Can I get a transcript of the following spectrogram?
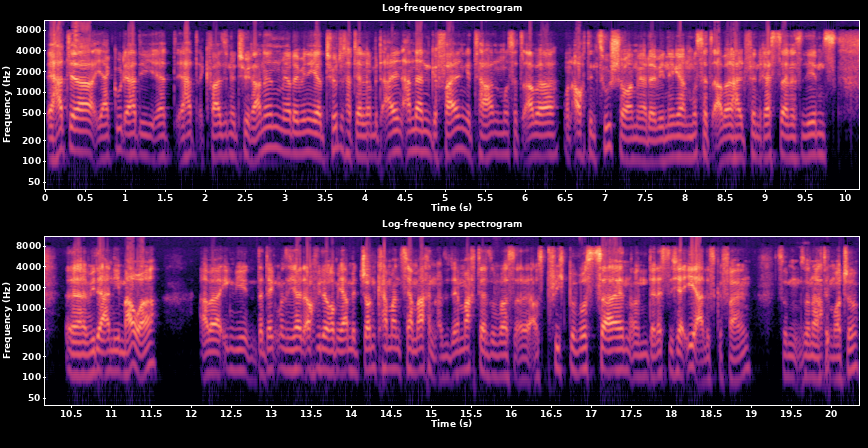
er hat ja, ja gut, er hat die, er hat, er hat quasi eine Tyrannin mehr oder weniger getötet, hat ja mit allen anderen Gefallen getan, muss jetzt aber, und auch den Zuschauern mehr oder weniger, muss jetzt aber halt für den Rest seines Lebens äh, wieder an die Mauer. Aber irgendwie, da denkt man sich halt auch wiederum, ja, mit John kann man es ja machen. Also der macht ja sowas äh, aus Pflichtbewusstsein und der lässt sich ja eh alles gefallen, so, so nach dem Motto.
